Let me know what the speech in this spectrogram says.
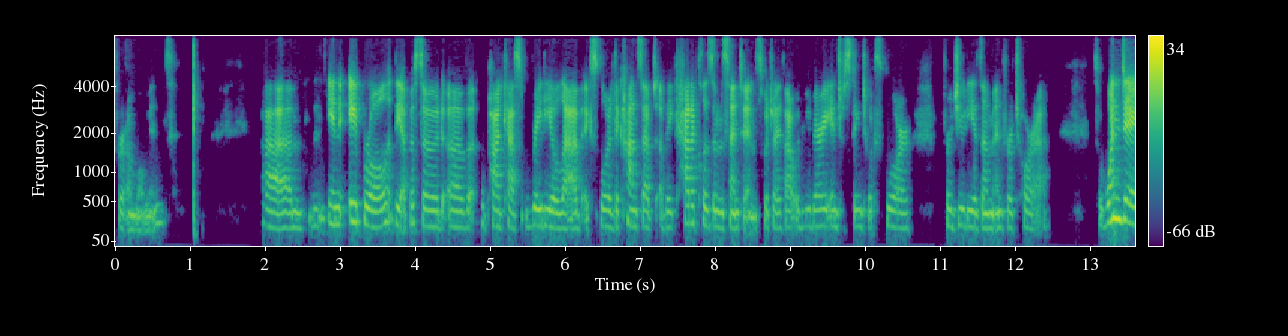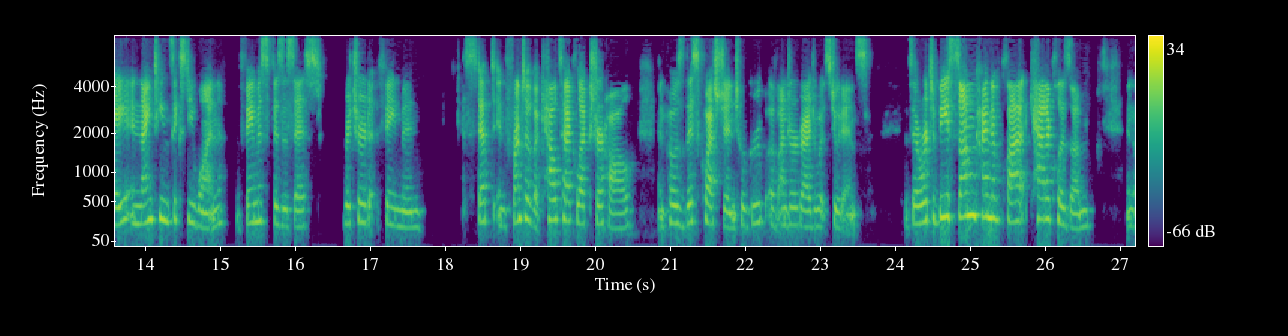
for a moment. Um, in April, the episode of the podcast Radio Lab explored the concept of a cataclysm sentence, which I thought would be very interesting to explore for Judaism and for Torah. So one day in 1961, the famous physicist Richard Feynman stepped in front of a Caltech lecture hall and posed this question to a group of undergraduate students. If there were to be some kind of cataclysm and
